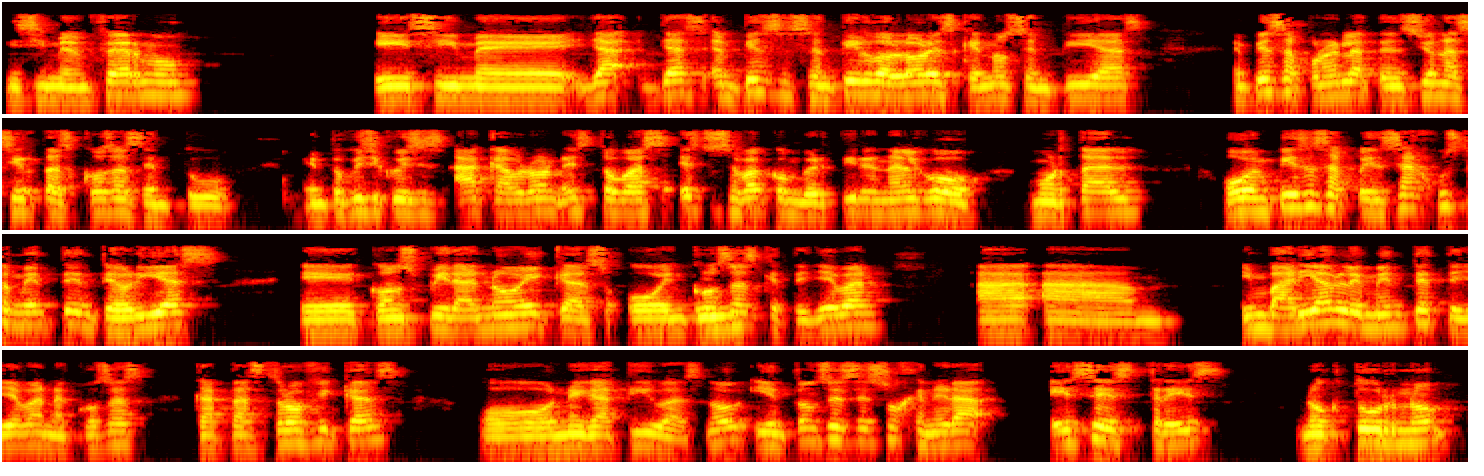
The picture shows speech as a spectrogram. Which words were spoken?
¿y si me enfermo? ¿Y si me, ya, ya empiezas a sentir dolores que no sentías? Empiezas a ponerle atención a ciertas cosas en tu, en tu físico y dices, ah, cabrón, esto, vas, esto se va a convertir en algo mortal, o empiezas a pensar justamente en teorías eh, conspiranoicas o en cosas que te llevan a, invariablemente te llevan a cosas catastróficas o negativas, ¿no? Y entonces eso genera ese estrés nocturno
